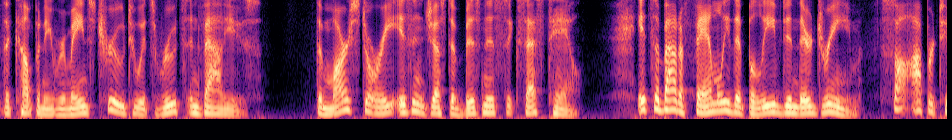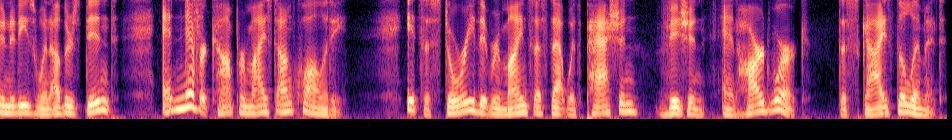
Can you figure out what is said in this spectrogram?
the company remains true to its roots and values. The Mars story isn't just a business success tale. It's about a family that believed in their dream, saw opportunities when others didn't, and never compromised on quality. It's a story that reminds us that with passion, vision, and hard work, the sky's the limit.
